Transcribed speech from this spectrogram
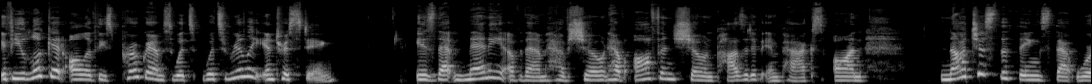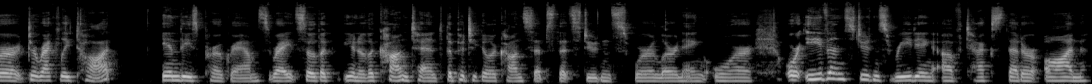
if you look at all of these programs, what's what's really interesting is that many of them have shown have often shown positive impacts on not just the things that were directly taught in these programs right? So the you know the content the particular concepts that students were learning or or even students reading of texts that are on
